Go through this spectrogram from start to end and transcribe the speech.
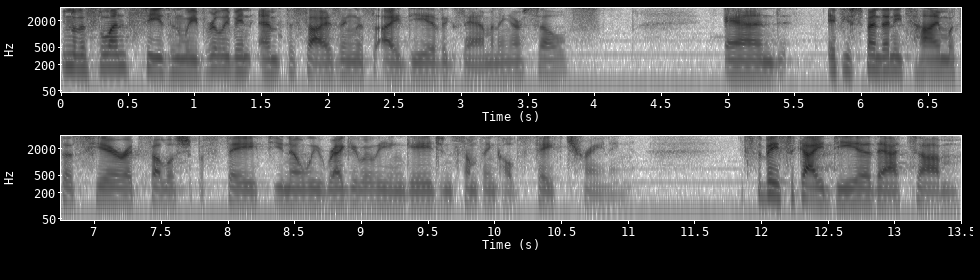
You know, this Lent season, we've really been emphasizing this idea of examining ourselves. And if you spend any time with us here at Fellowship of Faith, you know we regularly engage in something called faith training. It's the basic idea that um,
